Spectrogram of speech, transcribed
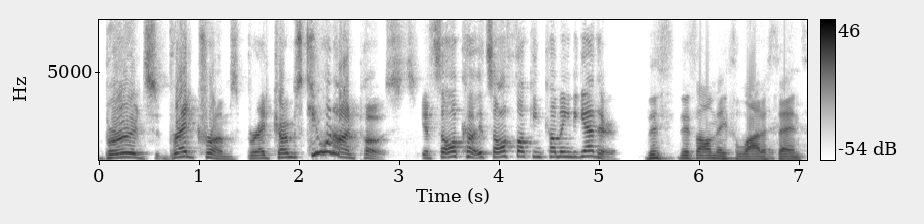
Birds breadcrumbs breadcrumbs qanon posts. It's all co- it's all fucking coming together. This this all makes a lot of sense.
